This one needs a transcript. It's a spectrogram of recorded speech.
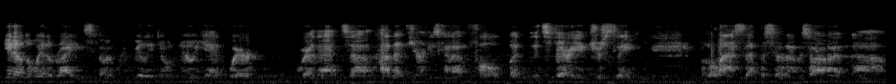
you know, the way the writing's going, we really don't know yet where where that uh, how that journey's going to unfold. But it's very interesting. For the last episode I was on, um,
